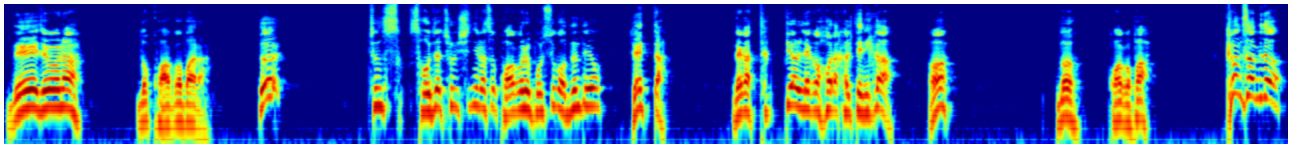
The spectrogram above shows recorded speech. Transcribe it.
네 전하, 너 과거 봐라. 에? 전 서자 출신이라서 과거를 볼 수가 없는데요. 됐다. 내가 특별 내가 허락할 테니까 어? 너 과거 봐. 감사합니다.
